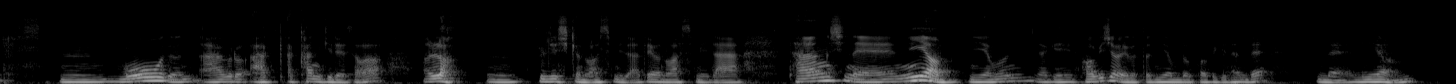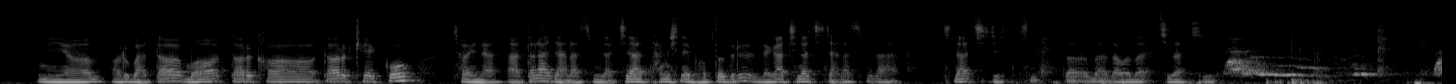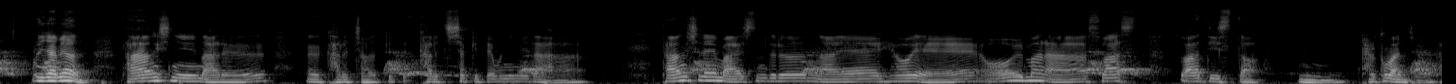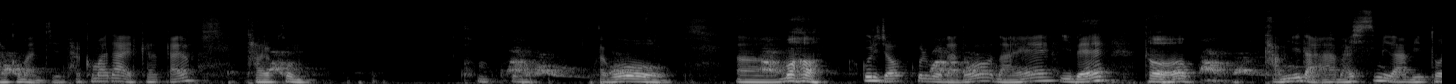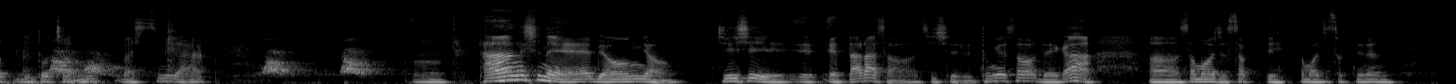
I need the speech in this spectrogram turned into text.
음, 모든 악으로 악, 악한 길에서 얼럭 음, 분리시켜 놓았습니다. 떼어 놓았습니다. 당신의 니엄, 니엄은 여기 법이죠. 이것도 니엄도 법이긴 한데, 네, 니엄, 니엄, 어루바떠, 뭐 떠르커, 떠르케고 저희나 아, 떠나지 않았습니다. 지나 당신의 법도들을 내가 지나치지 않았습니다. 지나치지, 떠나다마다 지나치. 왜냐하면 당신이 나를 가르쳐 가르치셨기 때문입니다. 당신의 말씀들은 나의 혀에 얼마나 쏴디스터 음, 달콤한지요. 달콤한지 달콤하다 이렇게 할까요? 달콤 콤, 콤 하고 어, मह 꿀이죠. 꿀보다도 나의 입에 더 답니다. 맛있습니다. मीठो मीठो छन् 맛있습니다. 음, 당신의 명령 지시에 따라서 지시를 통해서 내가 어, समझ शक्ति समझ शक्ति는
